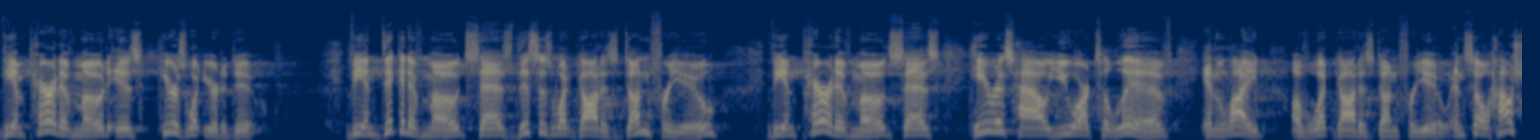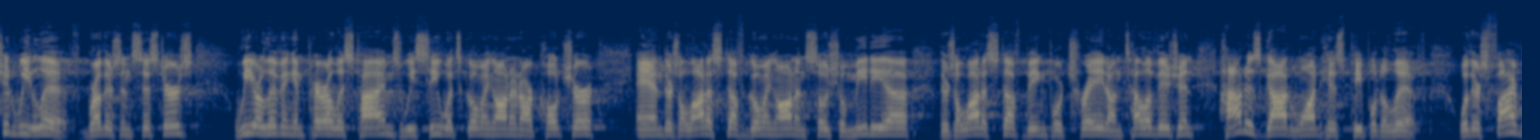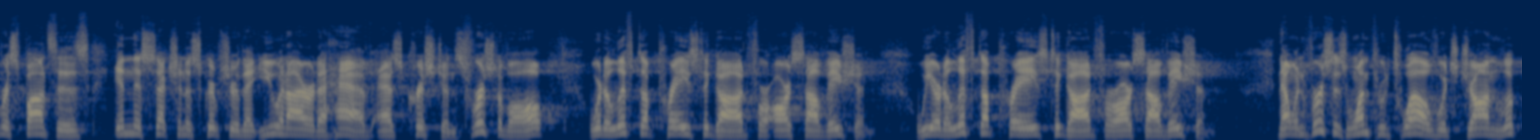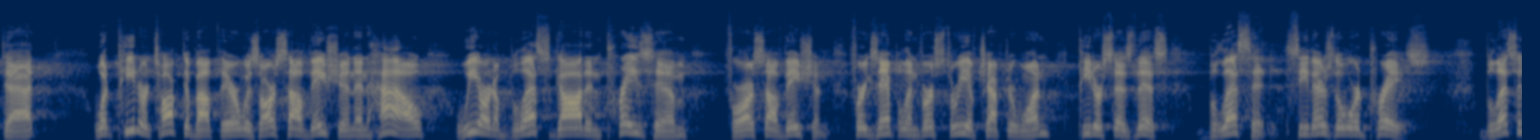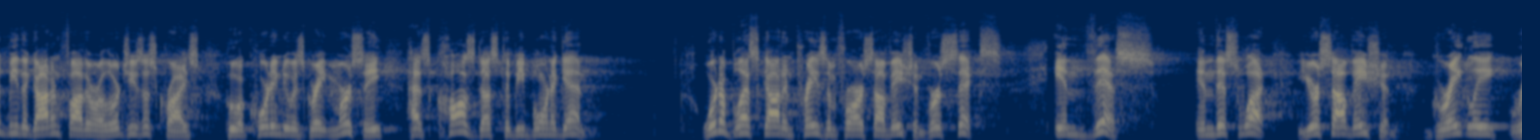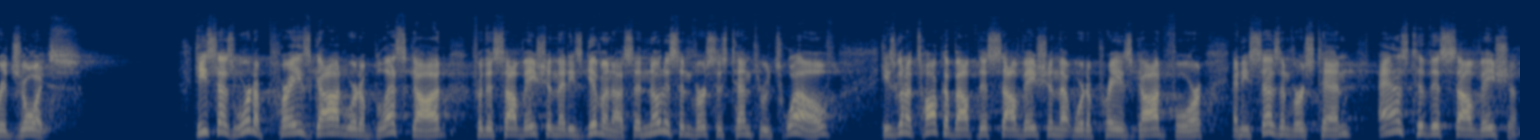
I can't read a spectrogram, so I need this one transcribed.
The imperative mode is here's what you're to do. The indicative mode says this is what God has done for you. The imperative mode says here is how you are to live in light of what God has done for you. And so, how should we live, brothers and sisters? We are living in perilous times. We see what's going on in our culture, and there's a lot of stuff going on in social media. There's a lot of stuff being portrayed on television. How does God want His people to live? Well, there's five responses in this section of scripture that you and I are to have as Christians. First of all, we're to lift up praise to God for our salvation. We are to lift up praise to God for our salvation. Now, in verses 1 through 12, which John looked at, what Peter talked about there was our salvation and how we are to bless God and praise Him for our salvation. For example, in verse 3 of chapter 1, Peter says this Blessed, see, there's the word praise. Blessed be the God and Father, our Lord Jesus Christ, who, according to his great mercy, has caused us to be born again. We're to bless God and praise him for our salvation. Verse 6 In this, in this what? Your salvation, greatly rejoice. He says we're to praise God, we're to bless God for the salvation that He's given us. And notice in verses 10 through 12, He's going to talk about this salvation that we're to praise God for. And he says in verse 10 As to this salvation,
